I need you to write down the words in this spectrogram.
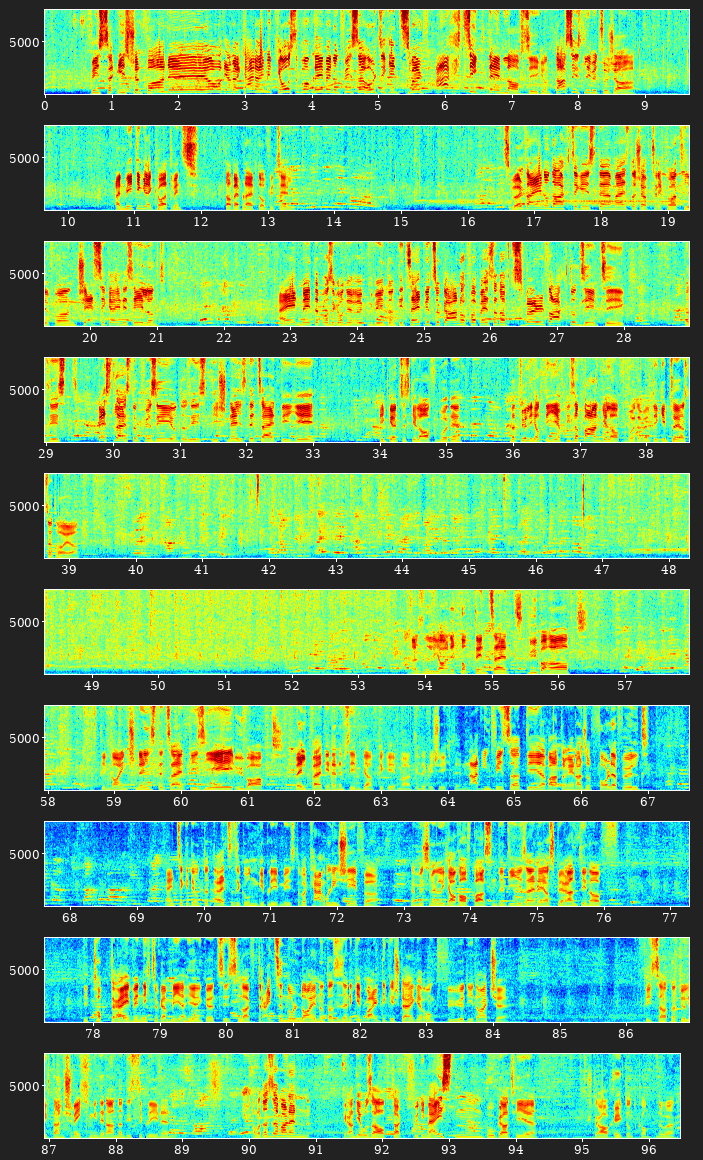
Fisser ist schon vorne. Oh, die Amerikanerin mit großen Problemen und Fisser holt sich in 12,80 den Laufsieg. Und das ist, liebe Zuschauer, ein Meetingrekord, wenn es dabei bleibt offiziell. 12,81 ist der Meisterschaftsrekord hier von Jessica Enesil und ein Meter pro Sekunde Rückenwind und die Zeit wird sogar noch verbessert auf 12,78. Das ist Bestleistung für sie und das ist die schnellste Zeit, die je in Götzes gelaufen wurde. Natürlich auch die je auf dieser Bahn gelaufen wurde, weil die gibt es ja erst seit heuer. Und auch für die zweite kann die Schäfer eine neue persönliche Bestleistung in 13,5 Das ist natürlich auch eine Top-10-Zeit überhaupt. Das ist die neun schnellste Zeit, die es je überhaupt weltweit in einem Siebenkampf gegeben hat in der Geschichte. Nadine Fisser hat die Erwartungen also voll erfüllt. Einzige, die unter 13 Sekunden geblieben ist. Aber Caroline Schäfer, da müssen wir natürlich auch aufpassen, denn die ist eine Aspirantin auf die Top 3, wenn nicht sogar mehr hier in Götzis, läuft 13.09 und das ist eine gewaltige Steigerung für die Deutsche. Fisser hat natürlich dann Schwächen in den anderen Disziplinen. Aber das ist einmal ein grandioser Auftakt für die meisten. Bugart hier strauchelt und kommt nur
